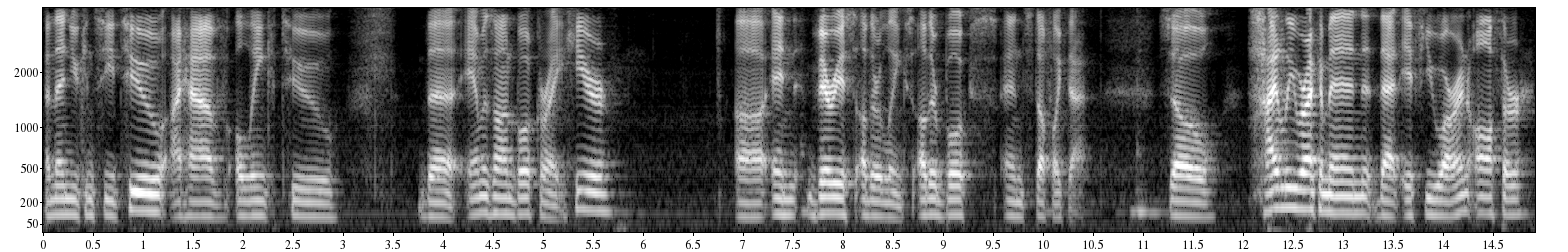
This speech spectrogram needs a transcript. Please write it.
And then you can see too, I have a link to the Amazon book right here, uh, and various other links, other books, and stuff like that. So, highly recommend that if you are an author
